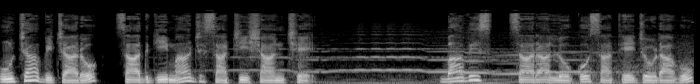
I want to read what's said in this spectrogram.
ઊંચા વિચારો, સાદગીમાં જ સાચી શાન છે. બાવીસ, સારા લોકો સાથે જોડાવું,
